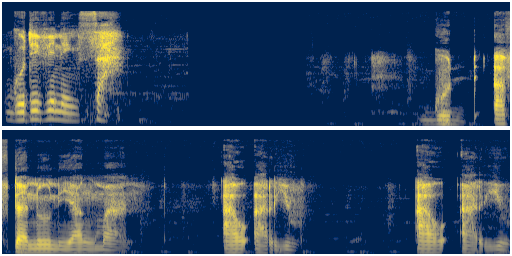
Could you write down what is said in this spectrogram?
Good evening, sir. Good afternoon, young man. How are you? How are you?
